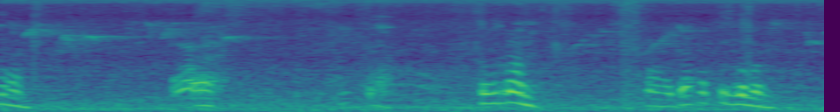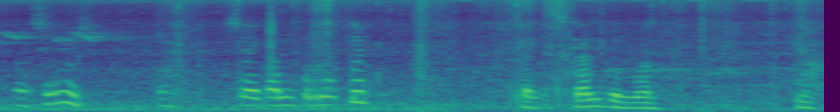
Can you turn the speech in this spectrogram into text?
teman-teman. Wah, wah, teman-teman. Wah, dapat teman-teman. Nah, serius. Nah, saya akan perlihatkan. Cantik sekali teman-teman. Nah,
